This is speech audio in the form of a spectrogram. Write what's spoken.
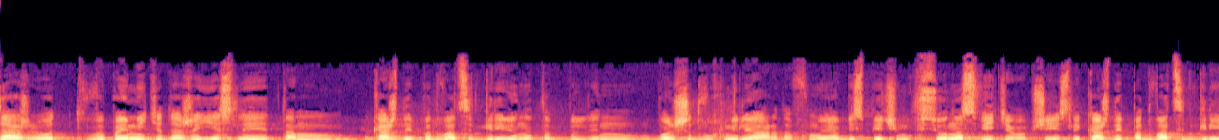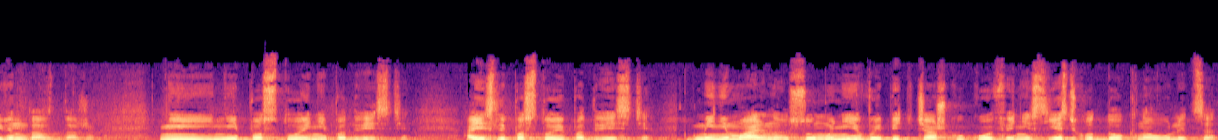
Даже, вот вы поймите, даже если там каждый по 20 гривен, это, блин, больше двух миллиардов. Мы обеспечим все на свете вообще, если каждый по 20 гривен даст даже. Не, не по 100 и не по 200. А если по 100 и по 200? Минимальную сумму, не выпить чашку кофе, не съесть хот-дог на улице.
